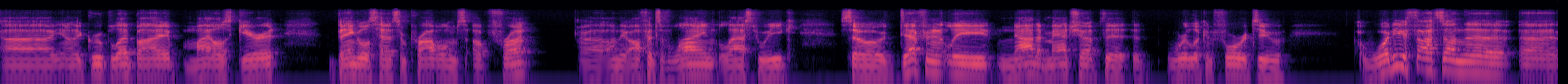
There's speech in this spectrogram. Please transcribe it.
Uh, you know, the group led by Myles Garrett. Bengals had some problems up front uh, on the offensive line last week. So definitely not a matchup that we're looking forward to. What are your thoughts on the uh,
